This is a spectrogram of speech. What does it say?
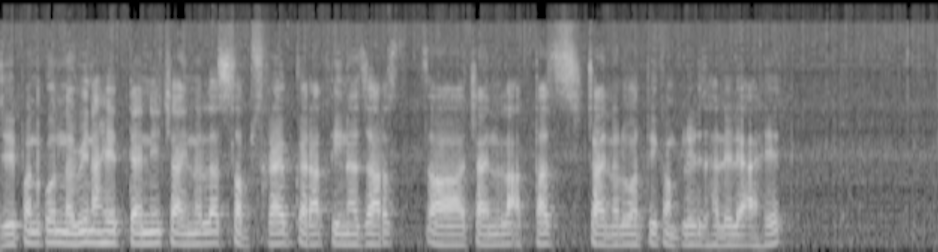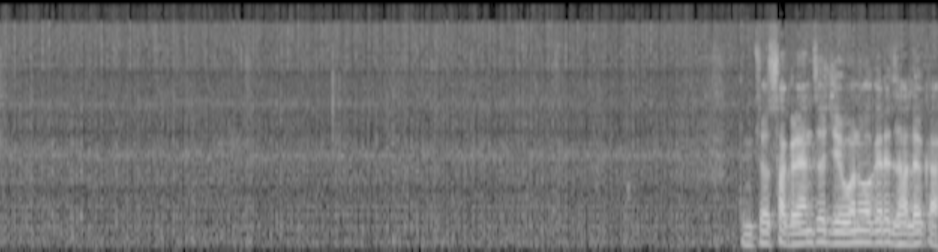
जे पण कोण नवीन आहेत त्यांनी चॅनलला सबस्क्राईब करा. तीन हजार चॅनल आत्ताच चॅनलवरती कंप्लीट झालेले आहेत. तुमचं सगळ्यांचं जेवण वगैरे झालं का?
